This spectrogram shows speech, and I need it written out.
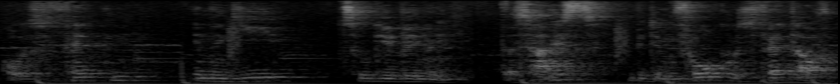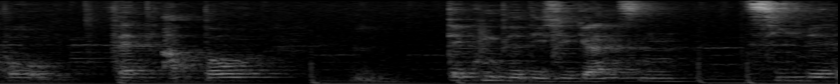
aus Fetten Energie zu gewinnen. Das heißt, mit dem Fokus Fettaufbau, Fettabbau decken wir diese ganzen Ziele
